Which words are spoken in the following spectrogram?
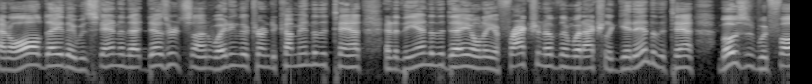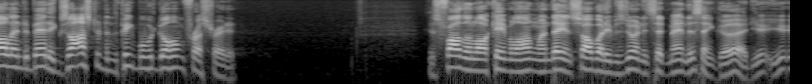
And all day, they would stand in that desert sun, waiting their turn to come into the tent. And at the end of the day, only a fraction of them would actually get into the tent. Moses would fall into bed exhausted, and the people would go home frustrated frustrated. His father in law came along one day and saw what he was doing and said, Man, this ain't good. You, you,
